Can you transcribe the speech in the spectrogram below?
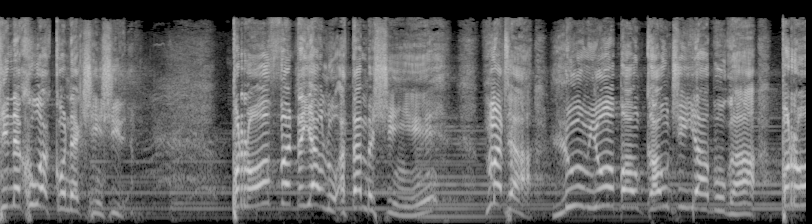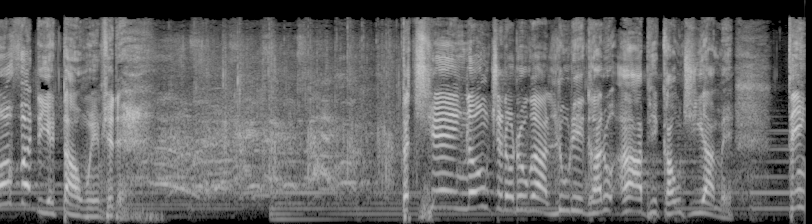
ဒီနှစ်ခုက connection ရှိတယ် prophet တယောက်လို့အသက်မရှင်ရင်မှတ်တာလူမျိုးပေါင်းကောင်းချီးရဖို့က prophet ရဲ့တာဝန်ဖြစ်တယ်တစ်ချိန်လုံးကျွန်တော်တို့ကလူတွေငါတို့အားအဖြစ်ကောင်းချီးရမယ်သင်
